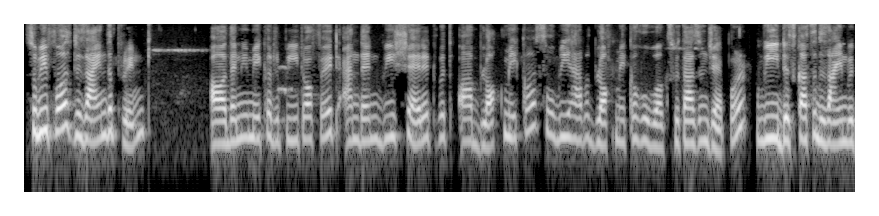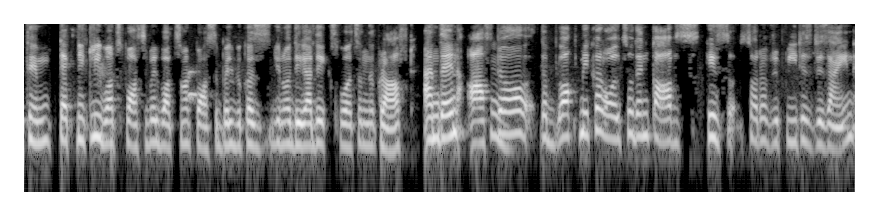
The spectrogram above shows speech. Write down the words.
So we first design the print uh, then we make a repeat of it and then we share it with our block maker. So we have a block maker who works with us in Jaipur. We discuss the design with him, technically what's possible, what's not possible, because, you know, they are the experts in the craft. And then after hmm. the block maker also then carves his sort of repeat his design.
